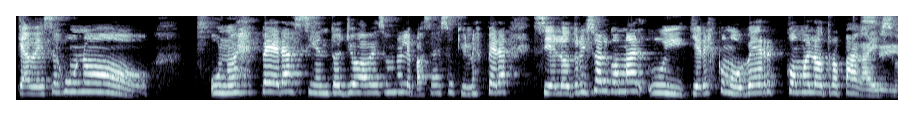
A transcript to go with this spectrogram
que a veces uno... Uno espera, siento yo, a veces uno le pasa eso, que uno espera, si el otro hizo algo mal, uy, quieres como ver cómo el otro paga Sí. eso.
